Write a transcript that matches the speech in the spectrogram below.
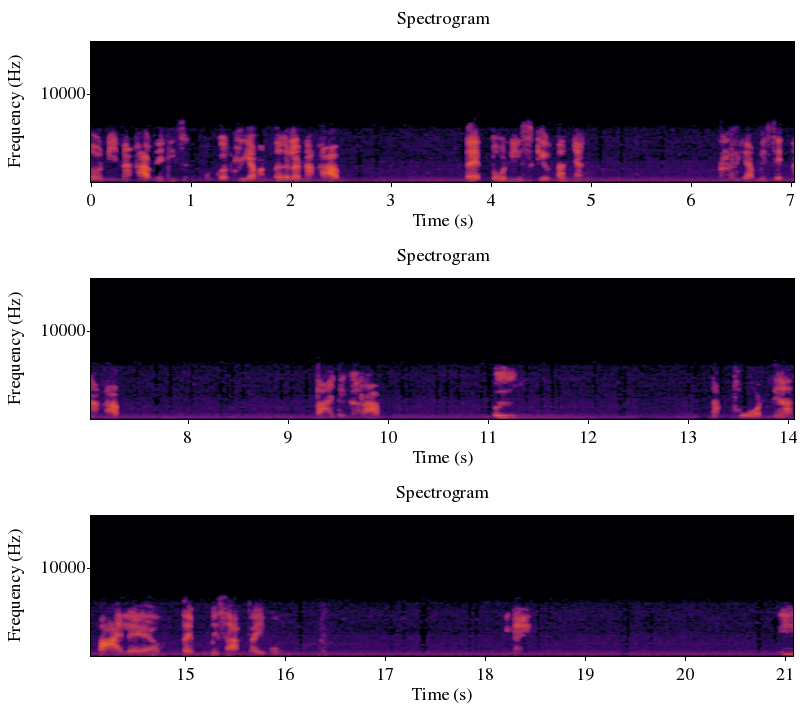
ตัวนี้นะครับ ในที่สุดผมก็เคลียร์มอนเตอร์แล้วนะครับ แต่ตัวนี้สกิลตันยังเคลียร์ไม่เสร็จนะครับ ตายเถอะครับ ปึ้งนักโทษเนี่ยตายแล้ว แต่ไม่สะใจผม นี่ไง นี่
